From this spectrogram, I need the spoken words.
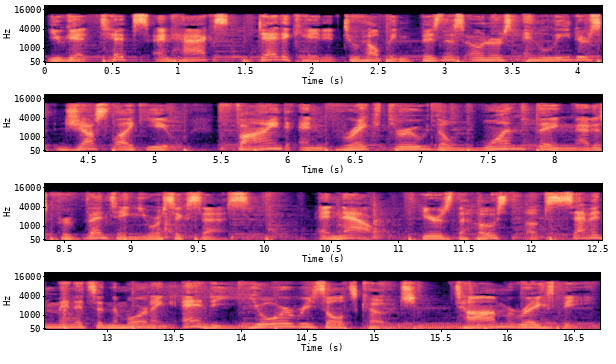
you get tips and hacks dedicated to helping business owners and leaders just like you find and break through the one thing that is preventing your success. And now, here's the host of 7 Minutes in the Morning and your results coach, Tom Rigsby.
